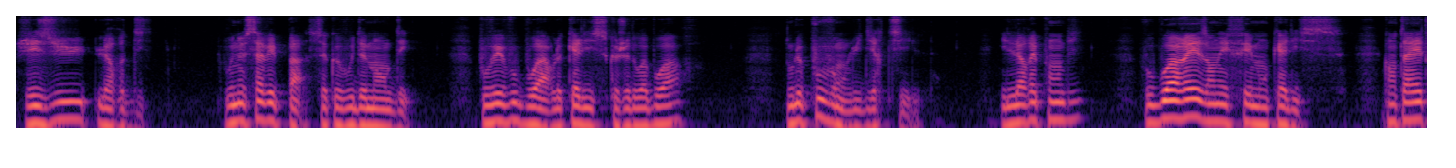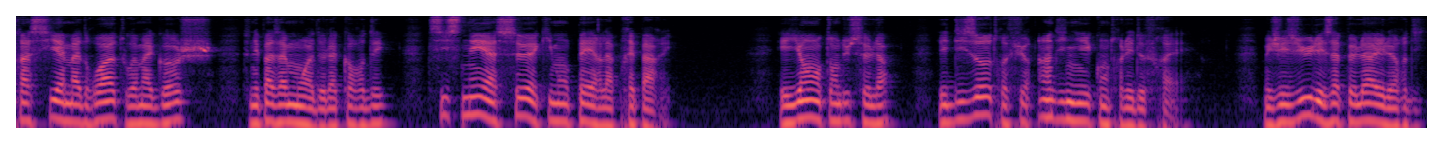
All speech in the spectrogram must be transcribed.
Jésus leur dit, Vous ne savez pas ce que vous demandez. Pouvez-vous boire le calice que je dois boire? Nous le pouvons, lui dirent-ils. Il leur répondit, Vous boirez en effet mon calice. Quant à être assis à ma droite ou à ma gauche, ce n'est pas à moi de l'accorder, si ce n'est à ceux à qui mon Père l'a préparé. Ayant entendu cela, les dix autres furent indignés contre les deux frères. Mais Jésus les appela et leur dit,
